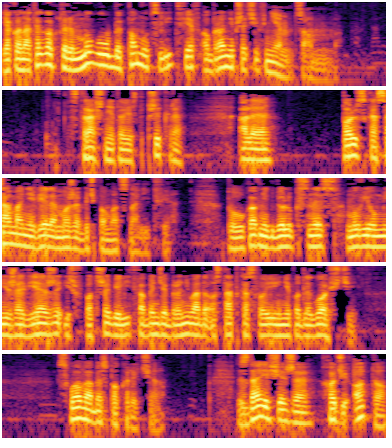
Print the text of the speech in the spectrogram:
jako na tego, który mógłby pomóc Litwie w obronie przeciw Niemcom. Strasznie to jest przykre, ale Polska sama niewiele może być pomocna Litwie. Pułkownik Dulksnys mówił mi, że wierzy, iż w potrzebie Litwa będzie broniła do ostatka swojej niepodległości. Słowa bez pokrycia. Zdaje się, że chodzi o to,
